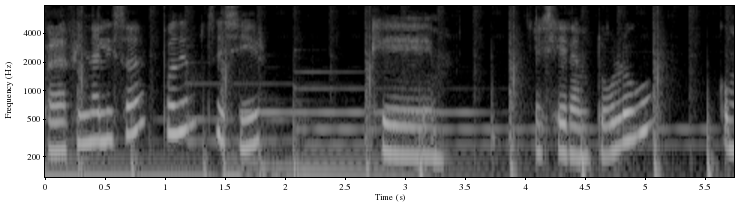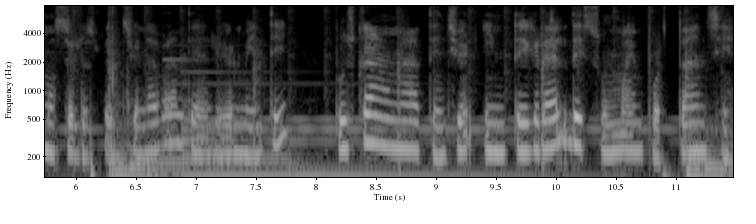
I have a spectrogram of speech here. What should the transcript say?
para finalizar podemos decir que el gerontólogo, como se los mencionaba anteriormente, busca una atención integral de suma importancia.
